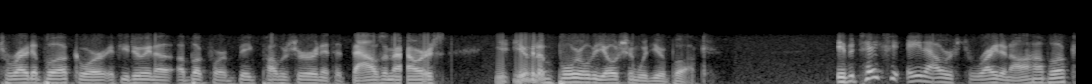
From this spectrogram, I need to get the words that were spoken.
to write a book, or if you're doing a, a book for a big publisher and it's a thousand hours, you're going to boil the ocean with your book. If it takes you eight hours to write an AHA book,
